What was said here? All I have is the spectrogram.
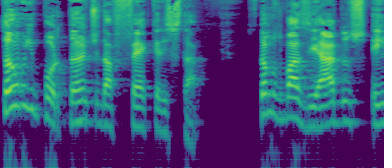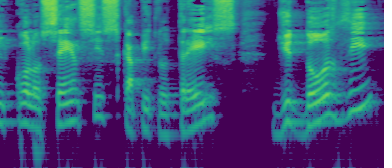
tão importante da fé cristã. Estamos baseados em Colossenses, capítulo 3, de 12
